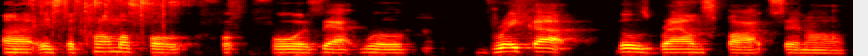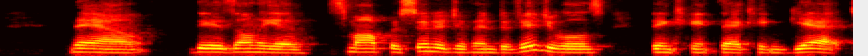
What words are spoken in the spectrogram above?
Uh, it's the chromophores that will break up those brown spots and all. Now, there's only a small percentage of individuals that can, that can get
